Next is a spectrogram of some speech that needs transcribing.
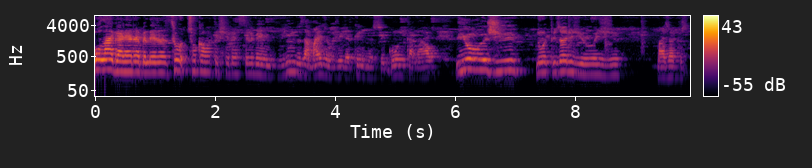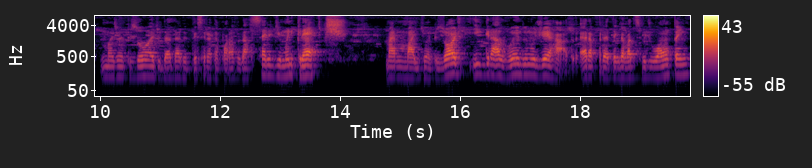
Olá galera, beleza? Sou, sou Calma Teixeira, sejam bem-vindos a mais um vídeo aqui no meu segundo canal E hoje, no episódio de hoje, mais um, mais um episódio da, da, terceira temporada da série de Minecraft mais, mais um episódio e gravando no dia errado Era pra ter gravado esse vídeo ontem,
